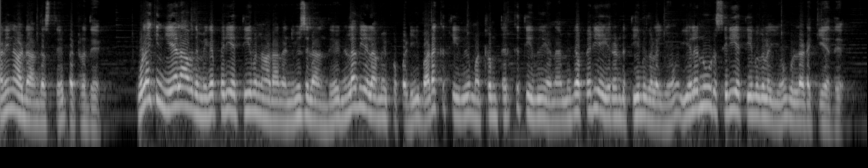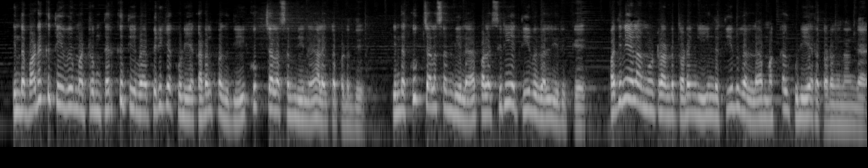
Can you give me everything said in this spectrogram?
தனிநாடு அந்தஸ்து பெற்றது. உலகின் ஏழாவது மிகப்பெரிய தீவு நாடான நியூசிலாந்து நிலவியல் அமைப்புப்படி வடக்கு தீவு மற்றும் தெற்கு தீவு என மிகப்பெரிய இரண்டு தீவுகளையும் எழுநூறு சிறிய தீவுகளையும் உள்ளடக்கியது. இந்த வடக்கு தீவு மற்றும் தெற்கு தீவை பிரிக்கக்கூடிய கடல் பகுதி குக் ஜலசந்தின்னு அழைக்கப்படுது. இந்த குக் ஜலசந்தியில பல சிறிய தீவுகள் இருக்கு. பதினேழாம் நூற்றாண்டு தொடங்கி இந்த தீவுகள்ல மக்கள் குடியேற தொடங்கினாங்க.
